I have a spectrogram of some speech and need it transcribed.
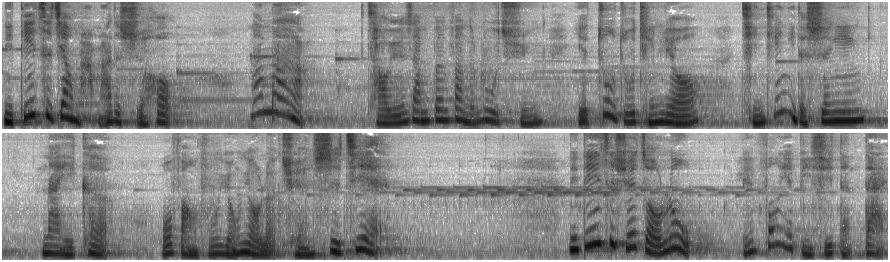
你第一次叫妈妈的时候，妈妈，草原上奔放的鹿群也驻足停留，倾听你的声音。那一刻。我仿佛拥有了全世界。你第一次学走路，连风也屏息等待。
